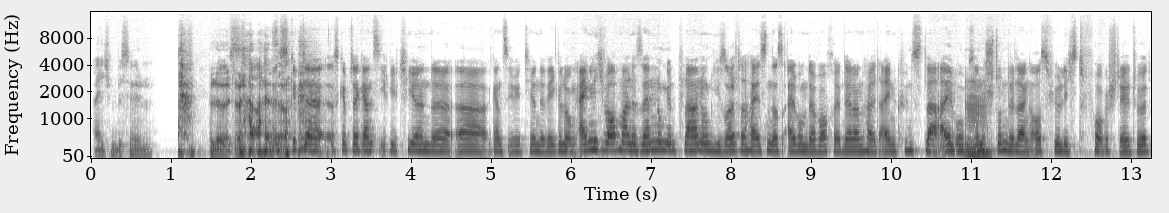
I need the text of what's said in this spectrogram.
Eigentlich ein bisschen blöd, oder? Also. Es gibt ja, es gibt ja ganz irritierende, äh, ganz irritierende Regelungen. Eigentlich war auch mal eine Sendung in Planung, die sollte heißen das Album der Woche, in der dann halt ein Künstleralbum so eine Stunde lang ausführlichst vorgestellt wird.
